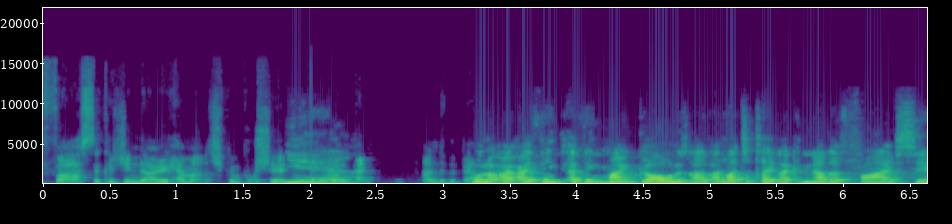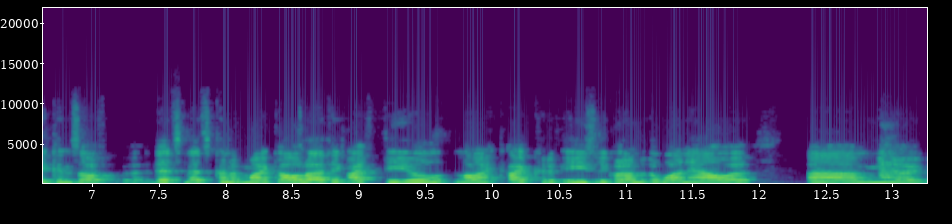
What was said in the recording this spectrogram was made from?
faster because you know how much you can push it. and you've got Yeah. under the belt. Well, I, I think I think my goal is I- I'd like to take like another five seconds off. Uh, That's that's kind of my goal. I think I feel like I could have easily got under the one hour. Um, you know,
